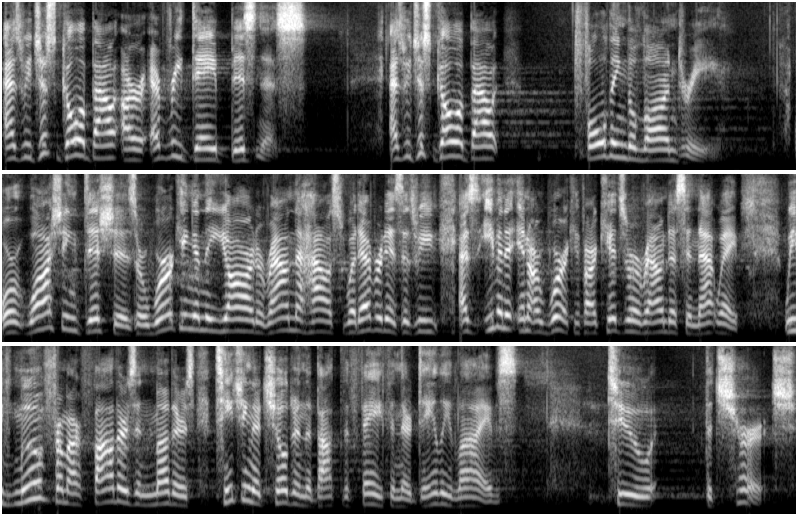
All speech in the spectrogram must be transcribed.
as we just go about our everyday business, as we just go about folding the laundry or washing dishes or working in the yard around the house whatever it is as we as even in our work if our kids are around us in that way we've moved from our fathers and mothers teaching their children about the faith in their daily lives to the church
